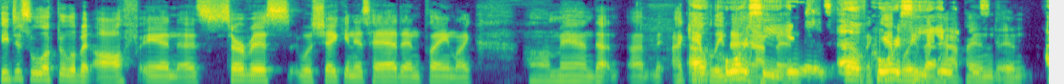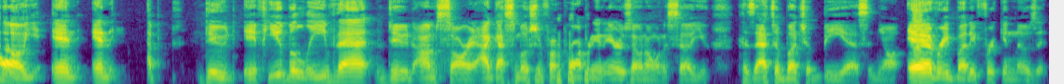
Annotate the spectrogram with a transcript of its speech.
He just looked a little bit off, and uh, Servais was shaking his head and playing like, "Oh man, that I, I can't of believe that happened." Of course he is. Of I course he that is. happened. And oh, and and dude, if you believe that, dude, I'm sorry. I got some oceanfront property in Arizona I want to sell you because that's a bunch of BS, and y'all, everybody freaking knows it.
